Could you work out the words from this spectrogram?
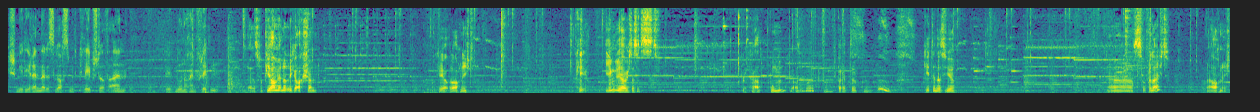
Ich schmier die Ränder des Lochs mit Klebstoff ein. Fehlt nur noch ein Flicken. Ja, das Papier haben wir natürlich auch schon. Okay, oder auch nicht. Okay, irgendwie habe ich das jetzt. Plakat, Blumen, Blasebalg, Bretter. Blumen. Geht denn das hier? Äh, so vielleicht? Ja, auch nicht.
